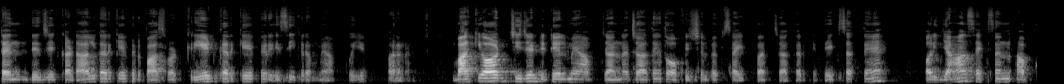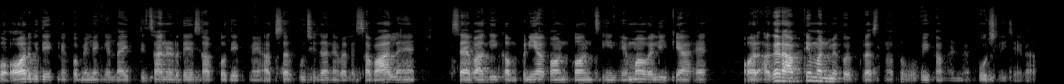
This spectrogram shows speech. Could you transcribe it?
टेन डिजिट का डाल करके, फिर पासवर्ड क्रिएट करके, फिर इसी क्रम में आपको ये भरना है। बाकी और चीज़ें डिटेल में आप जानना चाहते हैं तो ऑफिशियल वेबसाइट पर जा के देख सकते हैं। और यहाँ सेक्शन आपको और भी देखने को मिलेंगे लाइक दिशा निर्देश आपको देखने अक्सर पूछे जाने वाले सवाल हैं, सहभागी कंपनियाँ कौन कौन सी, नियमावली क्या है? और अगर आपके मन में कोई प्रश्न हो तो वो भी कमेंट में पूछ लीजिएगा।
